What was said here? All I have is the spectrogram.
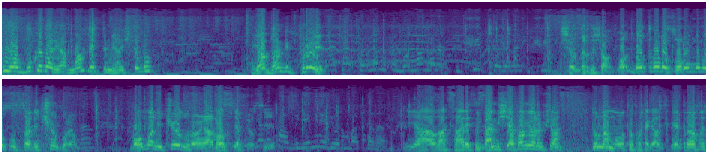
bu ya. Bu kadar ya. Mahvettim ya. İşte bu. Ya ben bir proyum. Lan sen sorunlu musun? Bomban bana 200 koyuyor lan 200. Çıldırdı şu an. Lan Metro'da sorunlu musun sen? 200 lira. Bomban 200 lira ya. Nasıl yapıyorsun ya? Ya Allah kahretsin ben bir şey yapamıyorum şu an. Dur lan molotof atak azıcık. Etrafı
